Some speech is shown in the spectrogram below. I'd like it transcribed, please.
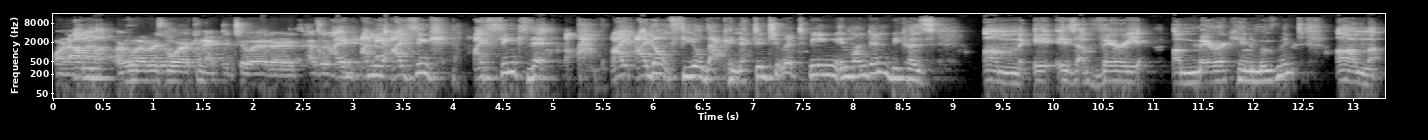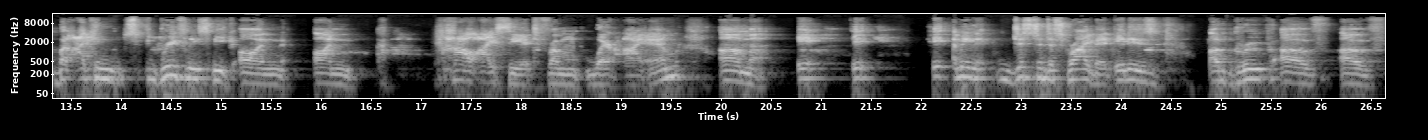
Or not, um, or whoever's more connected to it, or has an I, I mean, I think I think that I I don't feel that connected to it being in London because um it is a very American movement. Um, but I can briefly speak on on how I see it from where I am. Um, it, it, it, I mean, just to describe it, it is a group of of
